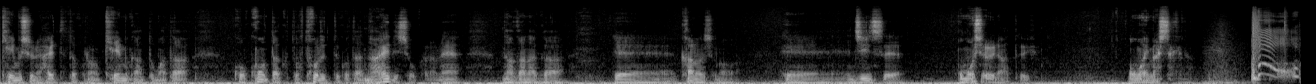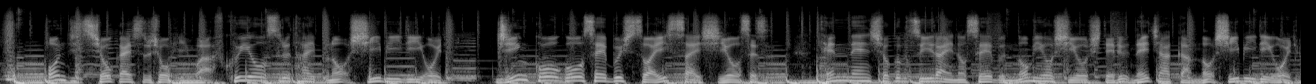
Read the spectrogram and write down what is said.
刑務所に入ってた頃の刑務官とまたこうコンタクトを取るってことはないでしょうからね。なかなか、えー、彼女の、えー、人生面白いなという。ふうに思いましたけど。本日紹介する商品は服用するタイプの CBD オイル。人工合成物質は一切使用せず天然植物由来の成分のみを使用しているネイチャー館の CBD オイル。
